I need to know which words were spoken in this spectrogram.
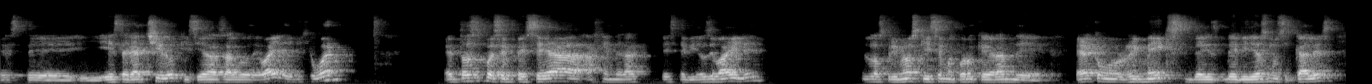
este, y estaría chido que hicieras algo de baile. Y dije, bueno. Entonces, pues empecé a, generar este, videos de baile. Los primeros que hice me acuerdo que eran de, eran como remakes de, de videos musicales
